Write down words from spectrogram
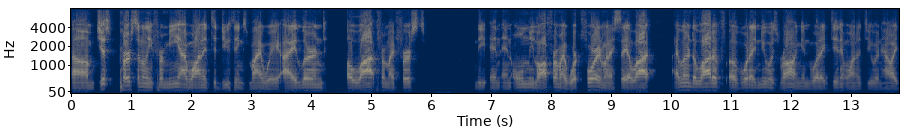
um, just personally for me, I wanted to do things my way. I learned a lot from my first the and, and only law firm I worked for. And when I say a lot, I learned a lot of, of what I knew was wrong and what I didn't want to do and how I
